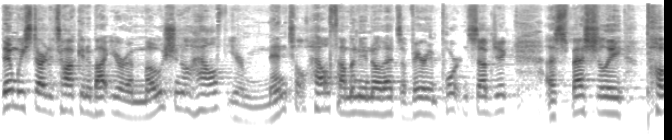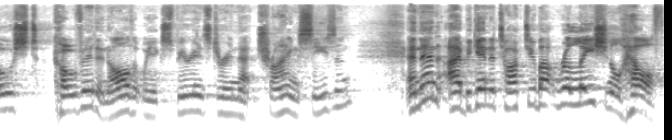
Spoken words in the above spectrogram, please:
Then we started talking about your emotional health, your mental health. How many know that's a very important subject, especially post COVID and all that we experienced during that trying season? And then I began to talk to you about relational health,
